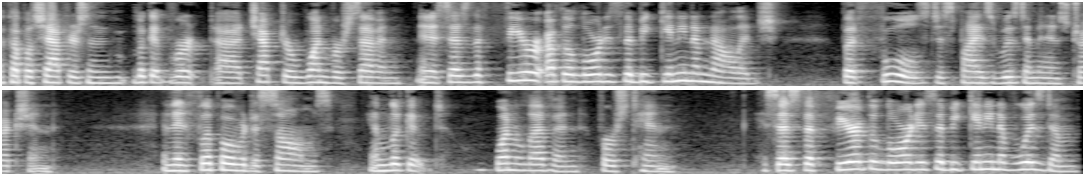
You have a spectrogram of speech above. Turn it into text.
a couple chapters and look at ver, uh, chapter 1, verse 7. And it says, The fear of the Lord is the beginning of knowledge, but fools despise wisdom and instruction. And then flip over to Psalms and look at 111, verse 10. It says, The fear of the Lord is the beginning of wisdom,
